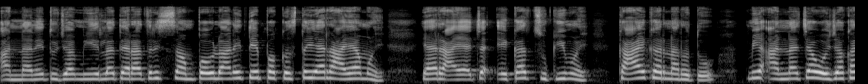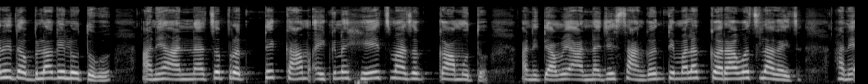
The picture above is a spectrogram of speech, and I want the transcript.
अण्णाने तुझ्या मिहीरला त्या रात्री संपवलं आणि ते फकस्त या रायामुळे या रायाच्या एका चुकीमुळे. काय करणार होतो? मी अण्णाच्या ओझ्याखाली दबला गेलो होतो ग. आणि अण्णाचं प्रत्येक काम ऐकणं हेच माझं काम होतं. आणि त्यामुळे अण्णा जे सांगन ते मला करावंच लागायचं. आणि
